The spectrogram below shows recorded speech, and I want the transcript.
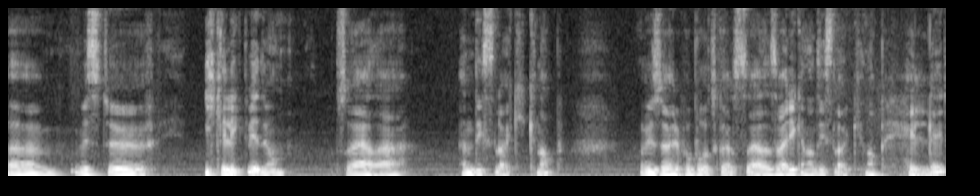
Uh, hvis du ikke likte videoen, så er det en dislike-knapp. Og hvis du hører på podkast, så er det dessverre ikke noen dislike-knapp heller.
